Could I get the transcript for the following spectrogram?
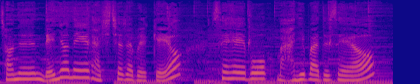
저는 내년에 다시 찾아뵐게요. 새해 복 많이 받으세요.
